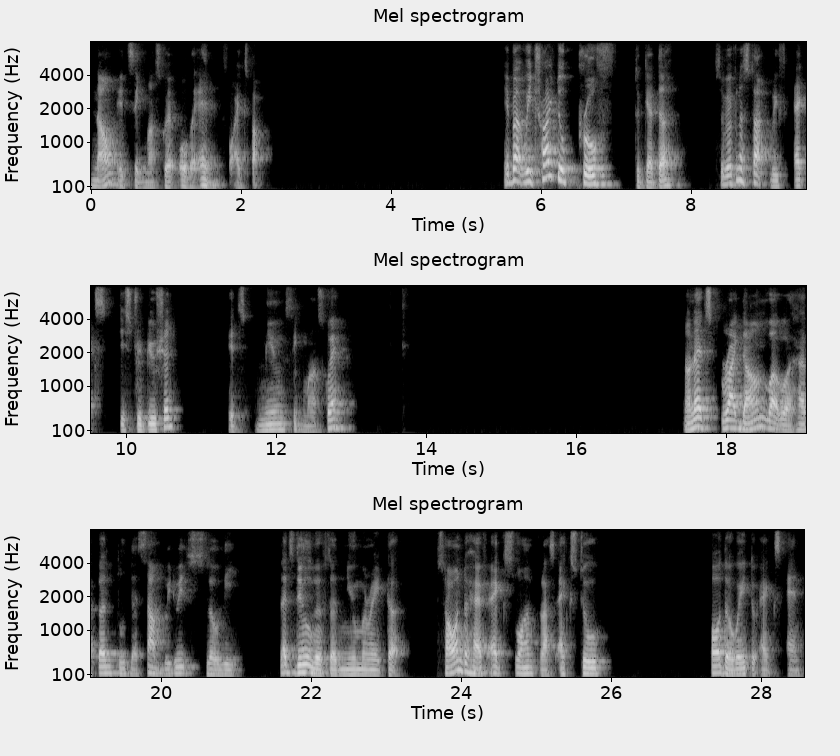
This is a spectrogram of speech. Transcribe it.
now it's sigma squared over n for x bar. Yeah, but we try to prove together. So we're going to start with x distribution. It's mu sigma squared. Now let's write down what will happen to the sum. We do it slowly. Let's deal with the numerator. So I want to have x1 plus x2 all the way to xn.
